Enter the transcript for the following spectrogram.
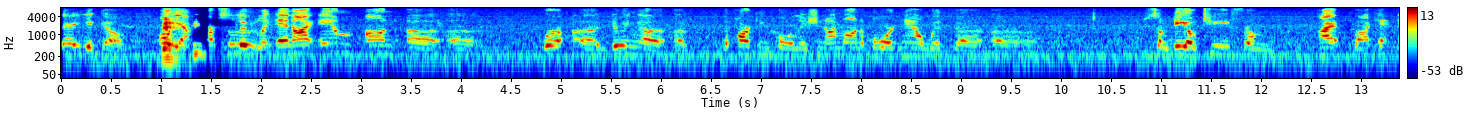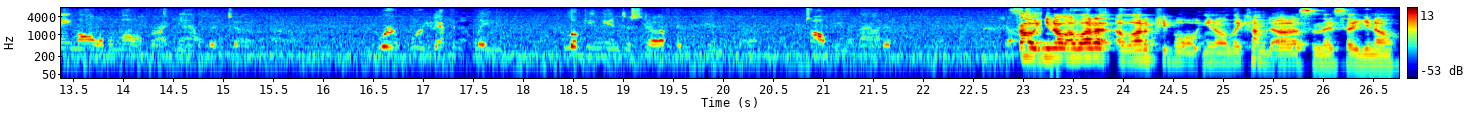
There you go. Oh yeah, absolutely. And I am on. Uh, uh, we're uh, doing a, a, the parking coalition. I'm on a board now with uh, uh, some DOT from. I well, I can't name all of them off right now, but uh, we're we're definitely looking into stuff and, and uh, talking. So you know, a lot of a lot of people, you know, they come to us and they say, you know,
